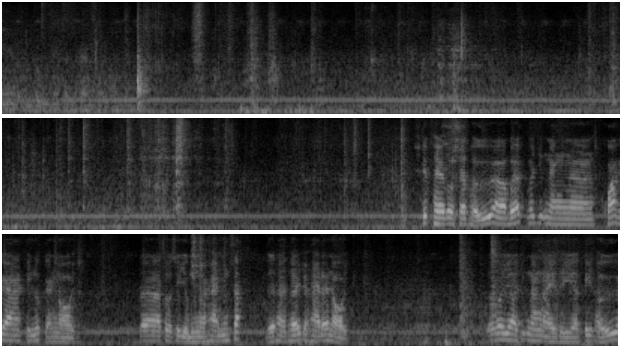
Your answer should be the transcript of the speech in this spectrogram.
nghe là mình cũng nghe thành ra nó quay lại tiếp theo tôi sẽ thử à, bếp với chức năng à, khóa ga khi nước cạn nồi. Tôi sử dụng à, hai miếng sắt để thay thế cho hai đáy nồi. Đối với chức năng này thì khi thử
